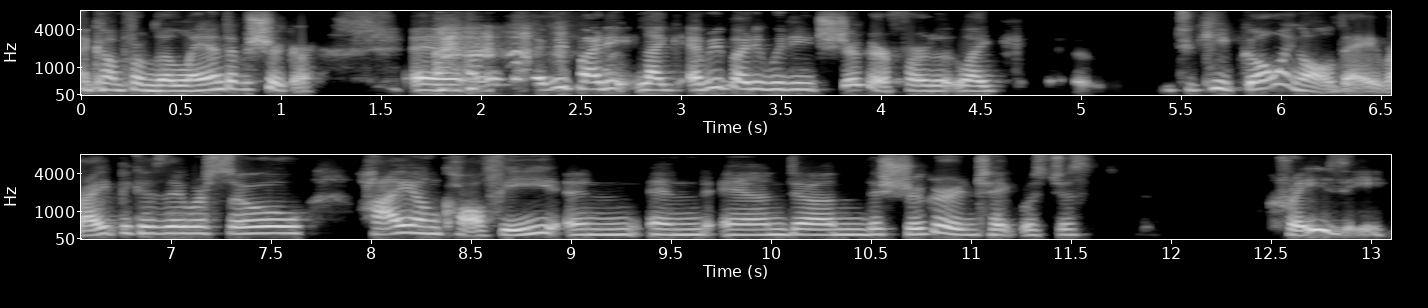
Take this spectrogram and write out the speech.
i come from the land of sugar and everybody like everybody would eat sugar for like to keep going all day right because they were so high on coffee and and and um, the sugar intake was just crazy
